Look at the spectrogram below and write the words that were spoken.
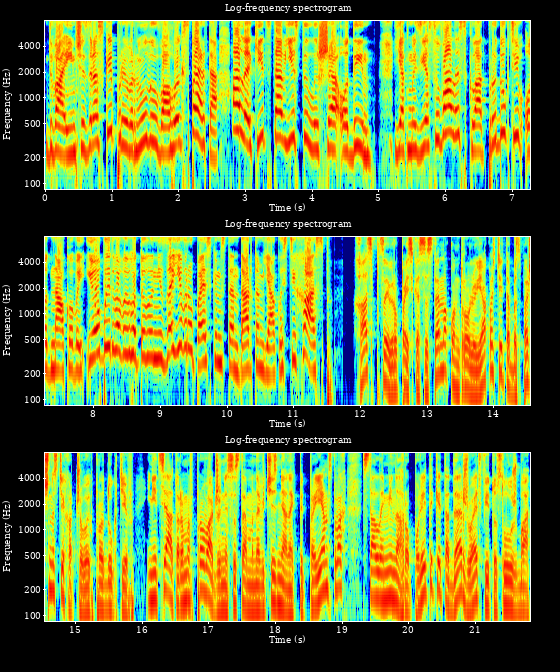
Два інші зразки привернули увагу експерта, але кіт став їсти лише один. Як ми з'ясували, склад продуктів однаковий, і обидва виготовлені за європейським стандартом якості ХАСП. ХАСП це європейська система контролю якості та безпечності харчових продуктів. Ініціаторами впровадження системи на вітчизняних підприємствах стали Мінагрополітики та Держветфітослужба,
